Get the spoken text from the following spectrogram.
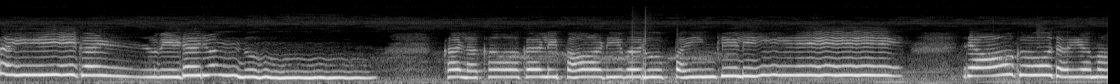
കൈകൾ വിടരുന്നു. കളകാകളി പാടി വരൂ പൈങ്കിളി. രാഗോദയമാ.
